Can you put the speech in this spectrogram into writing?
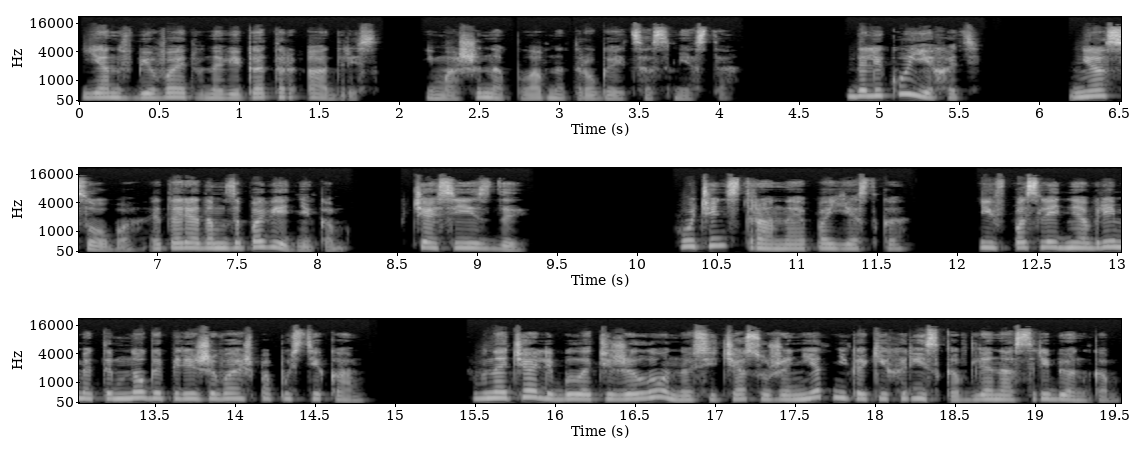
Ян вбивает в навигатор адрес, и машина плавно трогается с места. Далеко ехать? Не особо. Это рядом с заповедником. В часе езды. Очень странная поездка. И в последнее время ты много переживаешь по пустякам. Вначале было тяжело, но сейчас уже нет никаких рисков для нас с ребенком.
